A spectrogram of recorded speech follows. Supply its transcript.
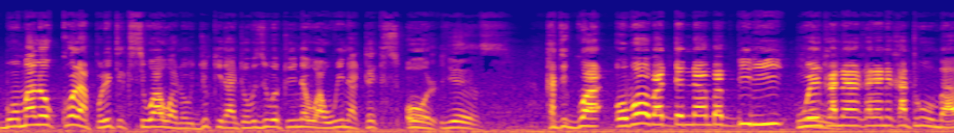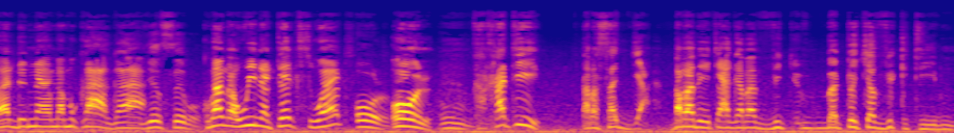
bw'omala okukola politics wa wano ojjukira nti obuzibu bwe tulina wa winner takes all. Yes. Kati gwa oba obadde namba bbiri wenkanankana ne katumba abadde namba mukaaga. Yes kubanga winner takes what? All. all. Mm. kakati abasajja baba beetaaga ba vic- batocha victim.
